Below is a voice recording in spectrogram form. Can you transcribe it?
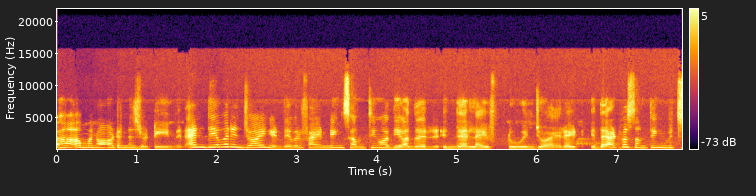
uh, a monotonous routine and they were enjoying it they were finding something or the other in their life to enjoy right that was something which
